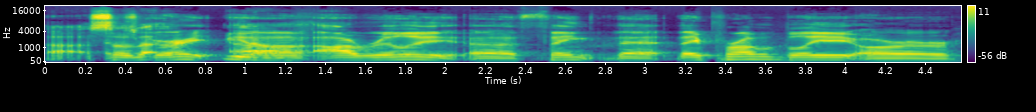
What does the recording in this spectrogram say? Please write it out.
Uh, so That's that, great. You know, uh, I really uh, think that they probably are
